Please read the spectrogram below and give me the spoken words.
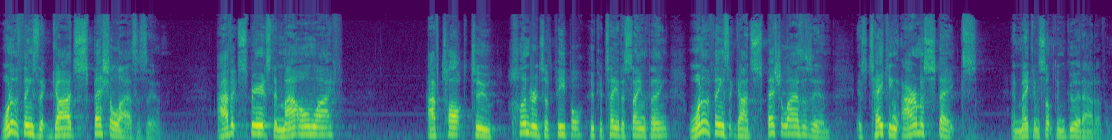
One of the things that God specializes in, I've experienced in my own life, I've talked to hundreds of people who could tell you the same thing. One of the things that God specializes in is taking our mistakes and making something good out of them.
